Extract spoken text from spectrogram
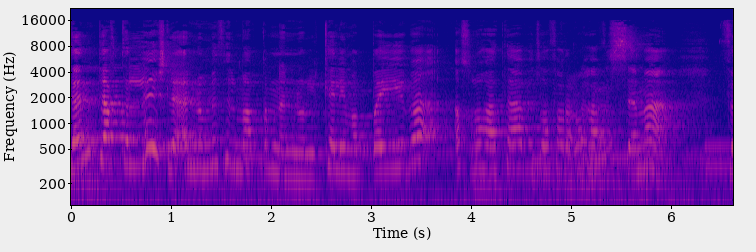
تنتقل ليش؟ لأنه مثل ما قلنا إنه الكلمة الطيبة أصلها ثابت وفرعها في السماء. ف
